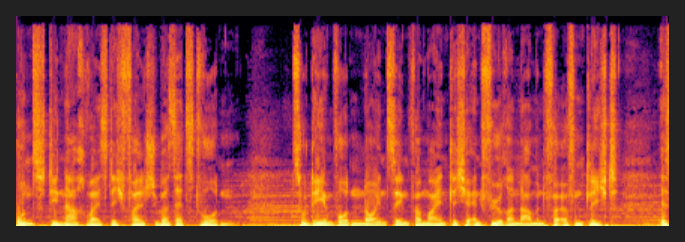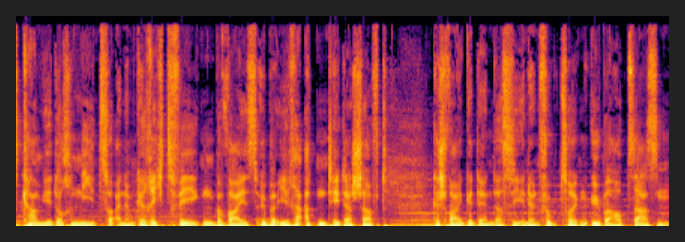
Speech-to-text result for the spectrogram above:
und die nachweislich falsch übersetzt wurden. Zudem wurden 19 vermeintliche Entführernamen veröffentlicht. Es kam jedoch nie zu einem gerichtsfähigen Beweis über ihre Attentäterschaft, geschweige denn, dass sie in den Flugzeugen überhaupt saßen.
